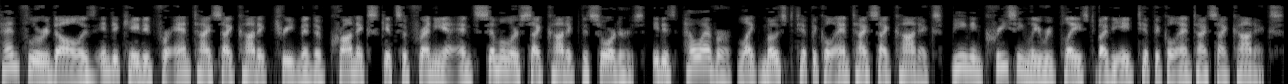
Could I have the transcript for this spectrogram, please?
Penfluridol is indicated for antipsychotic treatment of chronic schizophrenia and similar psychotic disorders. It is, however, like most typical antipsychotics, being increasingly replaced by the atypical antipsychotics.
